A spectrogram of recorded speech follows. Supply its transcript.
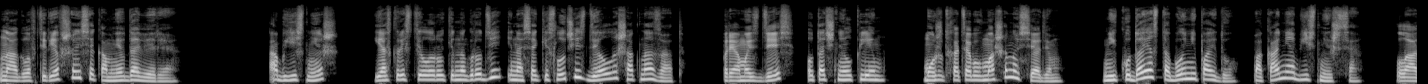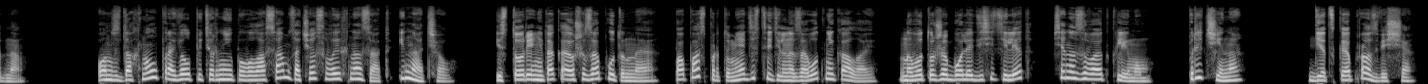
нагло втеревшееся ко мне в доверие. «Объяснишь?» Я скрестила руки на груди и на всякий случай сделала шаг назад. «Прямо здесь?» — уточнил Клим. «Может, хотя бы в машину сядем?» «Никуда я с тобой не пойду, пока не объяснишься». «Ладно». Он вздохнул, провел пятерней по волосам, зачесывая их назад, и начал. «История не такая уж и запутанная. По паспорту меня действительно зовут Николай. Но вот уже более десяти лет все называют Климом. Причина? Детское прозвище.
